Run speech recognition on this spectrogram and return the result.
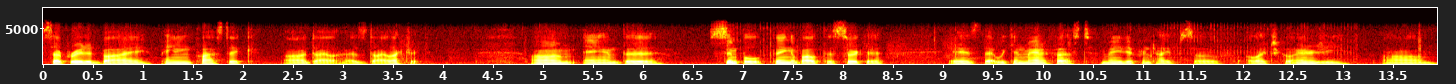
separated by painting plastic uh, as dielectric. Um, and the simple thing about this circuit is that we can manifest many different types of electrical energy, um,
